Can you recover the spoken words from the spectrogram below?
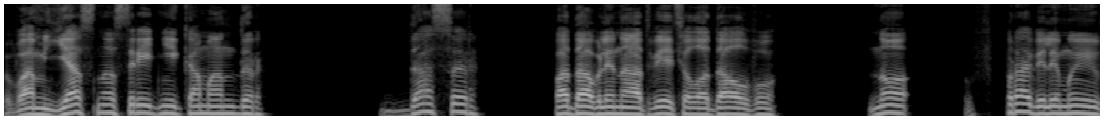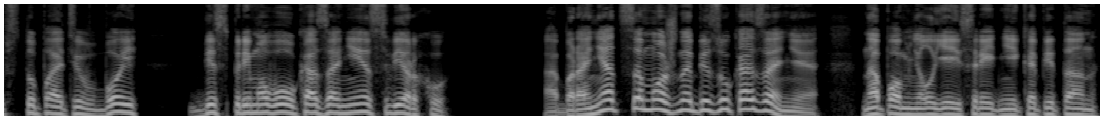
«Вам ясно, средний командир?» «Да, сэр», — подавленно ответила Далву. «Но вправе ли мы вступать в бой без прямого указания сверху?» «Обороняться можно без указания», — напомнил ей средний капитан.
